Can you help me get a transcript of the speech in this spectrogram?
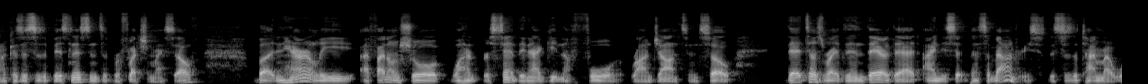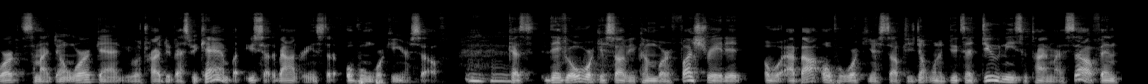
because this is a business and it's a reflection of myself. But inherently, if I don't show up 100%, they're not getting a full Ron Johnson. So that tells me right then and there that I need to set some boundaries. This is the time I work, this time I don't work, and you will try to do the best we can, but you set a boundary instead of overworking yourself. Mm-hmm. Because if you overwork yourself, you become more frustrated over, about overworking yourself because you don't want to do because I do need some time myself. And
